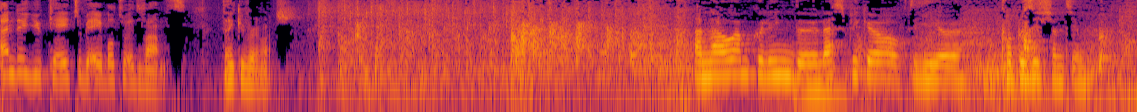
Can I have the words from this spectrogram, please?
and the UK to be able to advance. Thank you very much. And now I'm calling the last speaker of the uh, proposition team.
